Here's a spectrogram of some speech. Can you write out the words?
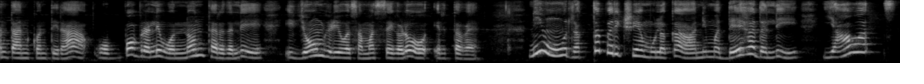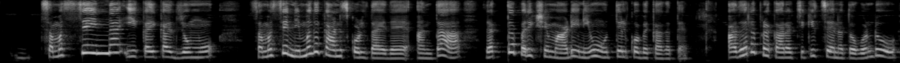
ಅಂತ ಅನ್ಕೊತೀರಾ? ಒಬ್ಬೊಬ್ಬರಲ್ಲಿ ಒಂದೊಂದು ಥರದಲ್ಲಿ ಈ ಜೋಮ್ ಹಿಡಿಯುವ ಸಮಸ್ಯೆಗಳು ಇರ್ತವೆ. ನೀವು ರಕ್ತ ಪರೀಕ್ಷೆಯ ಮೂಲಕ ನಿಮ್ಮ ದೇಹದಲ್ಲಿ ಯಾವ ಸಮಸ್ಯೆಯಿಂದ ಈ ಕೈಕಾಲು ಜೋಮು ಸಮಸ್ಯೆ ನಿಮಗೆ ಕಾಣಿಸ್ಕೊಳ್ತಾ ಇದೆ ಅಂತ ರಕ್ತ ಪರೀಕ್ಷೆ ಮಾಡಿ ನೀವು ತಿಳ್ಕೊಬೇಕಾಗತ್ತೆ. ಅದರ ಪ್ರಕಾರ ಚಿಕಿತ್ಸೆಯನ್ನು ತಗೊಂಡು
